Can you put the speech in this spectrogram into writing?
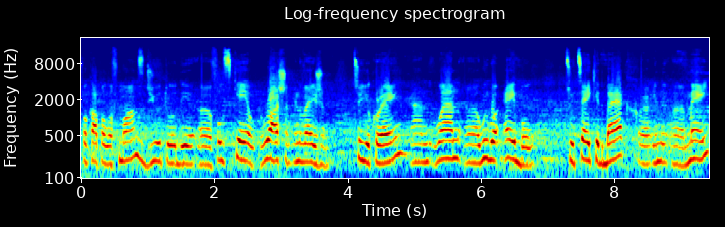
for a couple of months due to the uh, full-scale Russian invasion to Ukraine. And when uh, we were able to take it back uh, in May,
